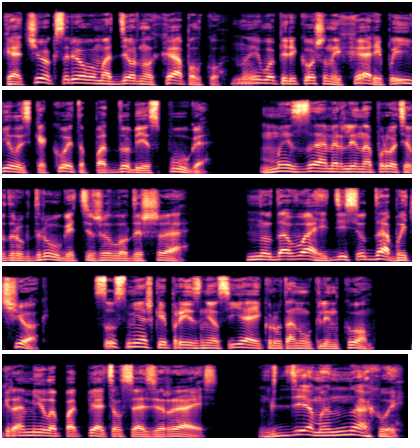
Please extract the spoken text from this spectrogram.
Качок с ревом отдернул хапалку, на его перекошенной харе появилось какое-то подобие испуга. Мы замерли напротив друг друга, тяжело дыша. «Ну давай, иди сюда, бычок!» С усмешкой произнес я и крутанул клинком. Громила попятился, озираясь. «Где мы нахуй?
